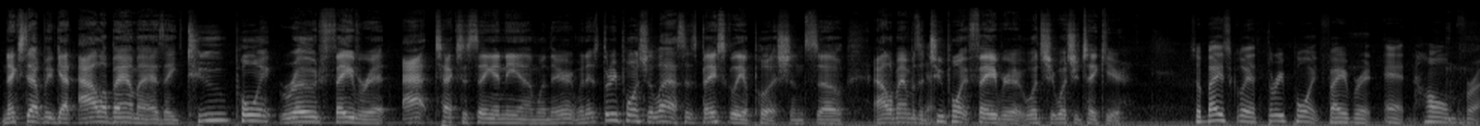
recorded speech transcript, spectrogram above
Next up, we've got Alabama as a two-point road favorite at Texas A&M. When they're when it's three points or less, it's basically a push. And so Alabama's a Yeah. two-point favorite. What's your what's your take here? So basically, a three-point favorite at home for,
